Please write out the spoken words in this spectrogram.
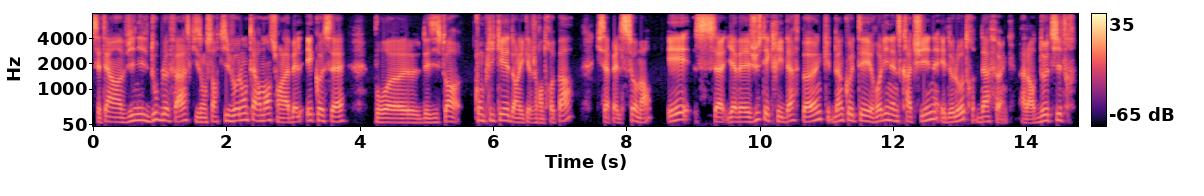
C'était un vinyle double face qu'ils ont sorti volontairement sur un label écossais pour des histoires compliquées dans lesquelles je rentre pas, qui s'appelle Soma. Et il y avait juste écrit Daft Punk, d'un côté Rollin' and Scratchin' et de l'autre Daft Punk. Alors deux titres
